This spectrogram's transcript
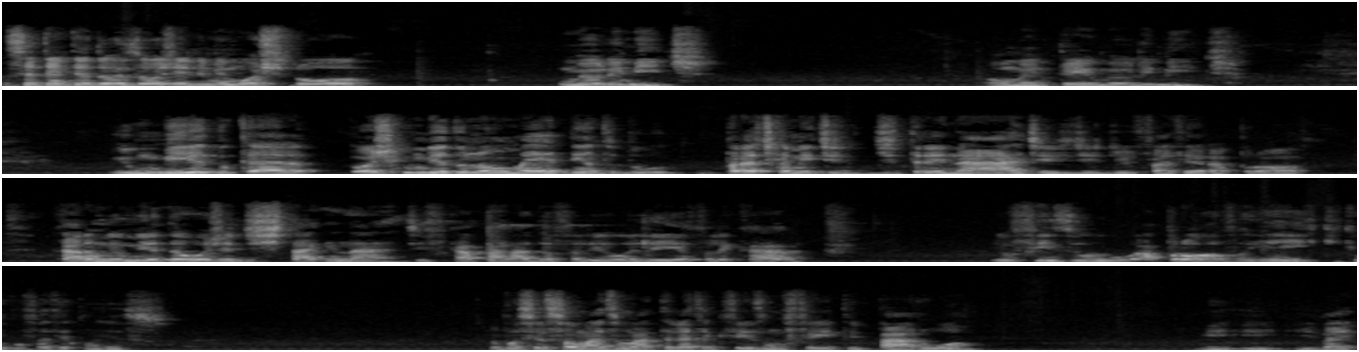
O 72 hoje ele me mostrou o meu limite. Aumentei o meu limite. E o medo, cara, eu acho que o medo não é dentro do. praticamente de treinar, de, de, de fazer a prova. Cara, o meu medo hoje é de estagnar, de ficar parado. Eu falei, eu olhei, eu falei, cara, eu fiz o- a prova, e aí, o que, que eu vou fazer com isso? Eu vou ser só mais um atleta que fez um feito e parou? e, e- e vai.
